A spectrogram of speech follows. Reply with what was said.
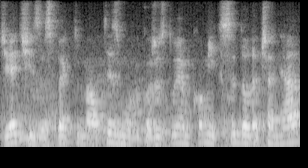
dzieci ze spektrum autyzmu wykorzystują komiksy do leczenia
